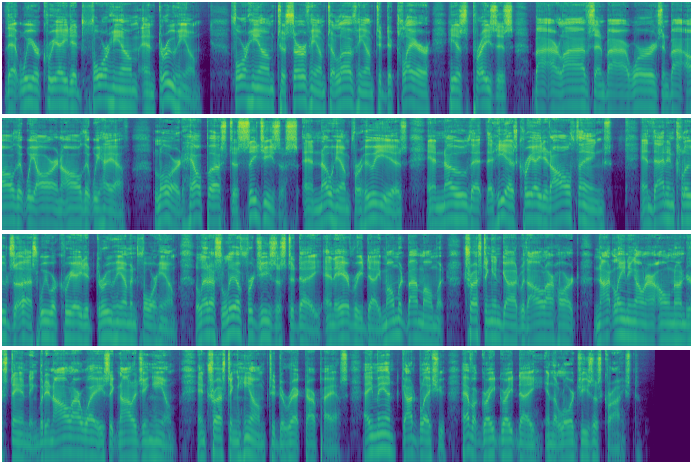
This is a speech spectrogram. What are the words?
that we are created for Him and through Him. For him to serve him, to love him, to declare his praises by our lives and by our words and by all that we are and all that we have. Lord, help us to see Jesus and know him for who he is and know that, that he has created all things and that includes us. We were created through him and for him. Let us live for Jesus today and every day, moment by moment, trusting in God with all our heart, not leaning on our own understanding, but in all our ways acknowledging him and trusting him to direct our paths. Amen. God bless you. Have a great, great day in the Lord Jesus Christ.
